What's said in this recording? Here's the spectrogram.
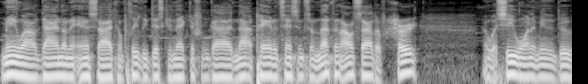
Meanwhile, dying on the inside, completely disconnected from God, not paying attention to nothing outside of her and what she wanted me to do.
